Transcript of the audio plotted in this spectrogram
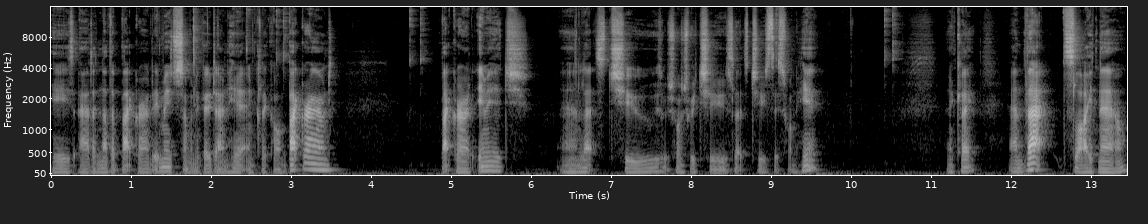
is add another background image. So I'm going to go down here and click on background, background image, and let's choose, which one should we choose? Let's choose this one here. Okay, and that slide now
